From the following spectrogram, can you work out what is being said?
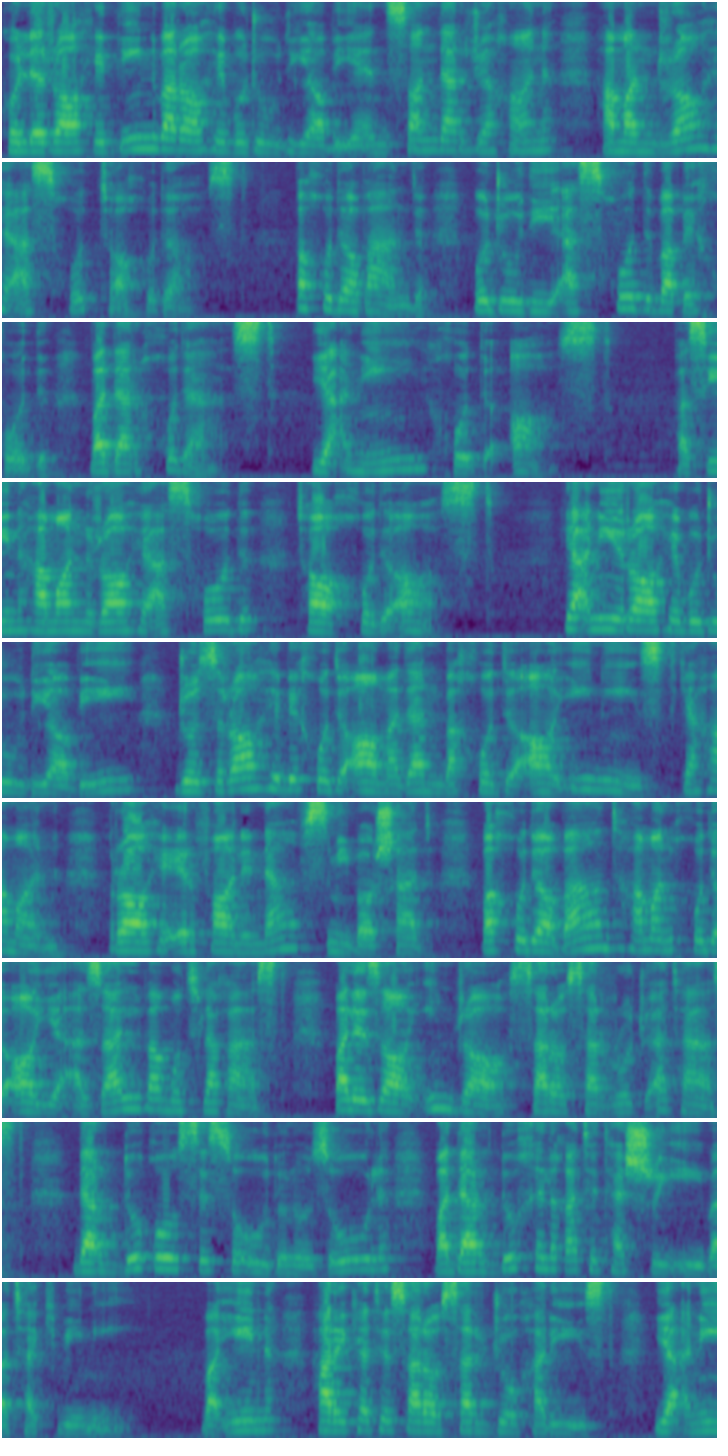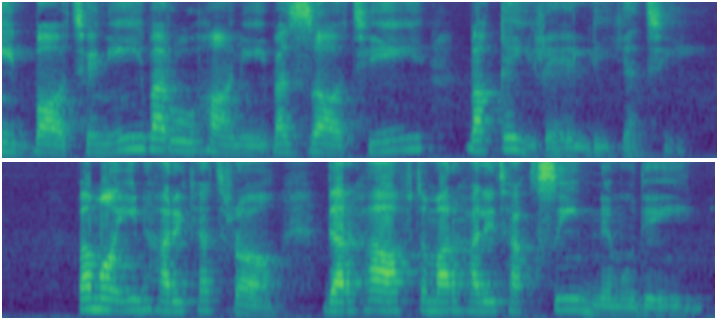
کل راه دین و راه وجودیابی انسان در جهان همان راه از خود تا خداست و خداوند وجودی از خود و به خود و در خود است. یعنی خود آست. پس این همان راه از خود تا خود آست. یعنی راه وجودیابی جز راه به خود آمدن و خود آیی نیست که همان راه عرفان نفس می باشد و خداوند همان خدای ازل و مطلق است. و لذا این راه سراسر رجعت است در دو قوس صعود و نزول و در دو خلقت تشریعی و تکوینی. و این حرکت سراسر جوهری است یعنی باطنی و روحانی و ذاتی و غیر علیتی. و ما این حرکت را در هفت مرحله تقسیم نموده ایم.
